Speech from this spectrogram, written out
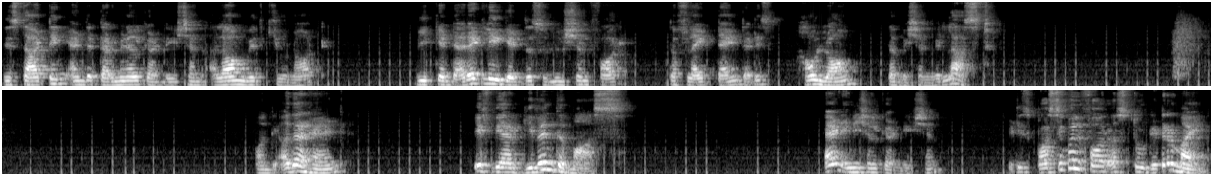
the starting and the terminal condition along with Q naught, we can directly get the solution for the flight time that is how long the mission will last. On the other hand, if we are given the mass and initial condition, it is possible for us to determine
